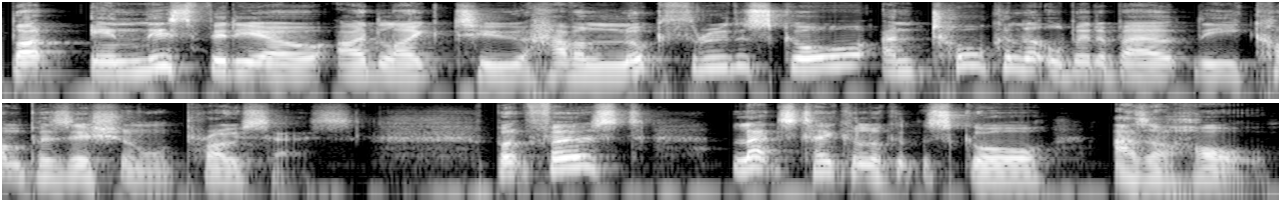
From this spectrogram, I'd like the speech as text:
But in this video, I'd like to have a look through the score and talk a little bit about the compositional process. But first, let's take a look at the score as a whole.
